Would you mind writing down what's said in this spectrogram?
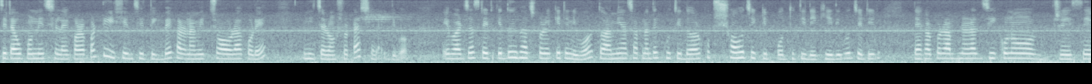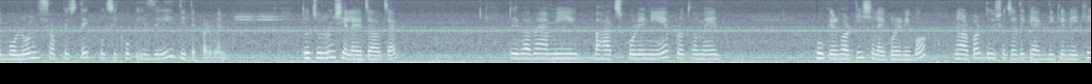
যেটা উপর নিয়ে সেলাই করার পর তিরিশ ইঞ্চি টিকবে। কারণ আমি চওড়া করে নিচের অংশটা সেলাই দিব। এবার জাস্ট এটিকে দুই ভাঁজ করে কেটে নিব। তো আমি আজ আপনাদের কুচি দেওয়ার খুব সহজ একটি পদ্ধতি দেখিয়ে দিব, যেটির দেখার পর আপনারা যে কোনো ড্রেসে বলুন সব কিছুতেই কুচি খুব ইজিলি দিতে পারবেন। তো চলুন সেলাইয়ে যাওয়া যাক। তো এইভাবে আমি ভাজ করে নিয়ে প্রথমে হুকের ঘরটি সেলাই করে নিব। নেওয়ার পর দুই সোজা দিকে একদিকে রেখে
